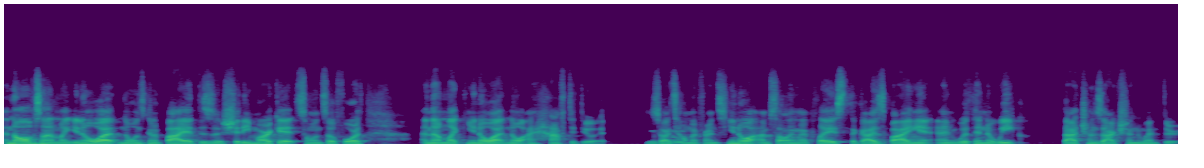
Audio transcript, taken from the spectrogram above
And all of a sudden, I'm like, you know what? No one's going to buy it. This is a shitty market, so on and so forth. And I'm like, you know what? No, I have to do it. Mm-hmm. So I tell mm-hmm. my friends, you know what? I'm selling my place. The guy's buying it. And within a week, that transaction went through.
